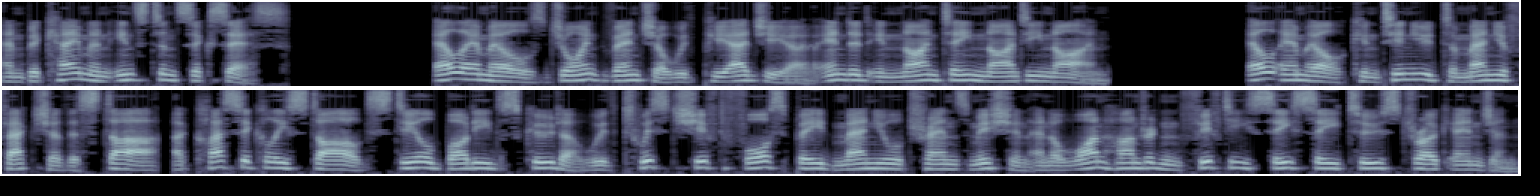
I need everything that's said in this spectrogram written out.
and became an instant success. LML's joint venture with Piaggio ended in 1999. LML continued to manufacture the Star, a classically styled steel-bodied scooter with twist-shift four-speed manual transmission and a 150cc two-stroke engine.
